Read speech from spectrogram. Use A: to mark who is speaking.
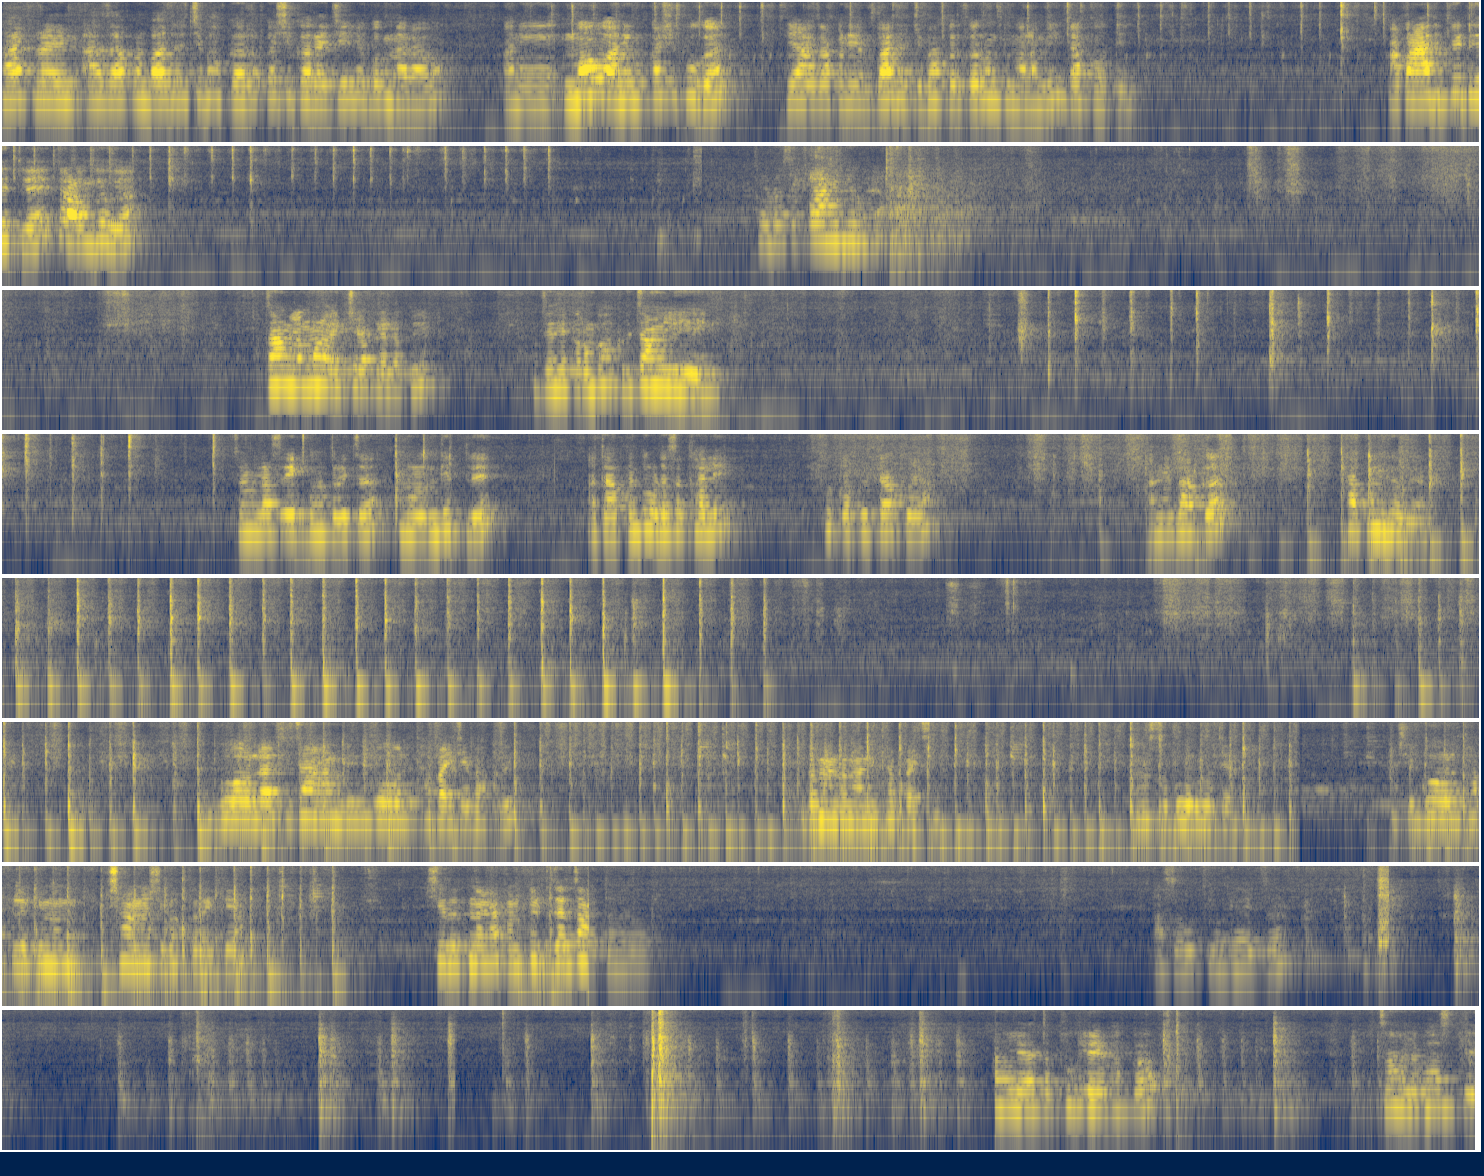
A: Hi friend आज आपण बाजरीची भाकर कशी करायची हे बघणार आहोत. आणि मऊ आणि कशी फुगन हे आज आपण बाजरीची भाकर करून तुम्हाला मी दाखवते. आपण आधी पीठ घेतलंय चाळून घेऊया. थोडंसं पाणी घेऊया. चांगलं मळायचे आपल्याला पीठ जेणेकरून भाकरी चांगली येईल. चांगलाच एक भाकरीचं मळून घेतले आता आपण थोडंसं खाली सुका पीठ टाकूया. आणि भाकर थापून घेऊया. गोल अशी चांगली गोल थापायची भाकरी. दमा दमाने थापायची. मस्त गोल होत्या. असे गोल थापले की मग छान अशी भाकर येते चिरत नाही आपण पीठ जर चालतं असं उचलून घ्यायचं. चांगले आता फुगले भाकर. चांगलं भाजते.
